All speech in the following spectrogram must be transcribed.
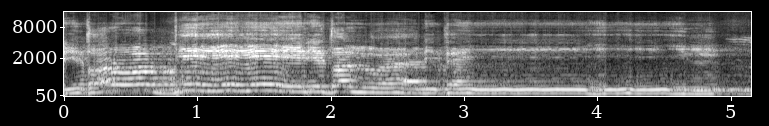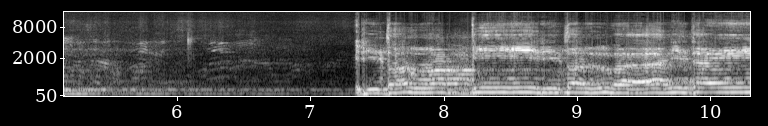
رضا ربي رضا الوالدين. رضا ربي رضا الوالدين.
